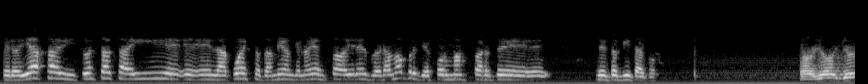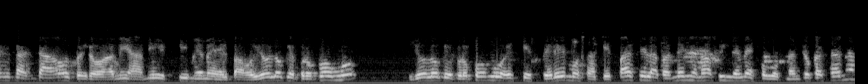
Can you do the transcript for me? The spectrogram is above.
pero ya Javi, tú estás ahí eh, en la apuesta también, aunque no hayas estado ahí en el programa porque formas parte de, de Tokitaco. No, yo, yo encantado, pero a mí, a mí sí me me el pago. Yo lo que propongo, yo lo que propongo es que esperemos a que pase la pandemia más fin de mes, como planteó Casana,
